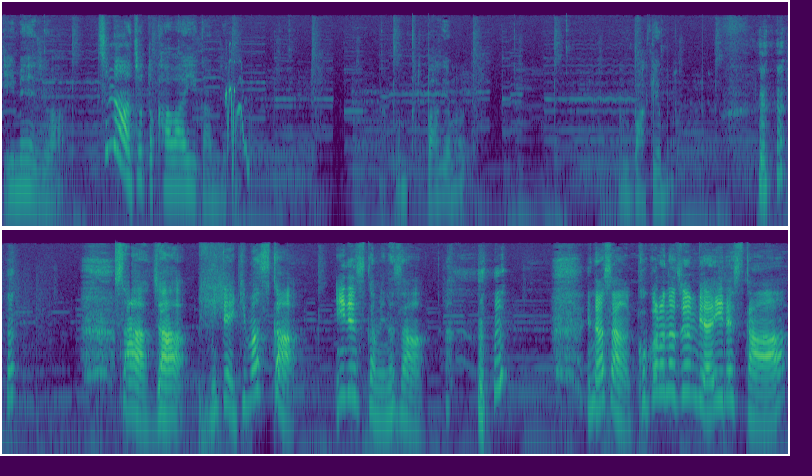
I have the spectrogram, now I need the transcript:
イメージは。ツナはちょっと可愛い感じだバゲモン。化け物。さあじゃあ見ていきますか。いいですか皆さん。皆さん心の準備はいいですか？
